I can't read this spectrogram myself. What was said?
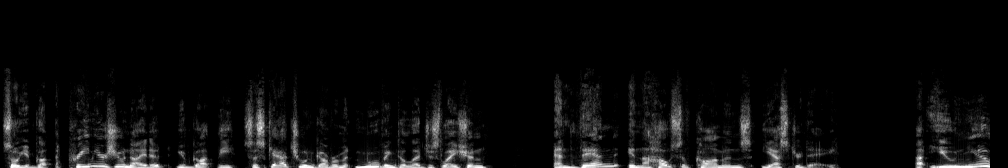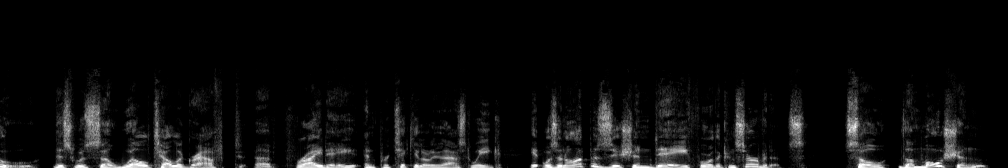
So you've got the Premiers United, you've got the Saskatchewan government moving to legislation, and then in the House of Commons yesterday, uh, you knew this was uh, well telegraphed uh, Friday and particularly last week. It was an opposition day for the Conservatives. So the motion,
